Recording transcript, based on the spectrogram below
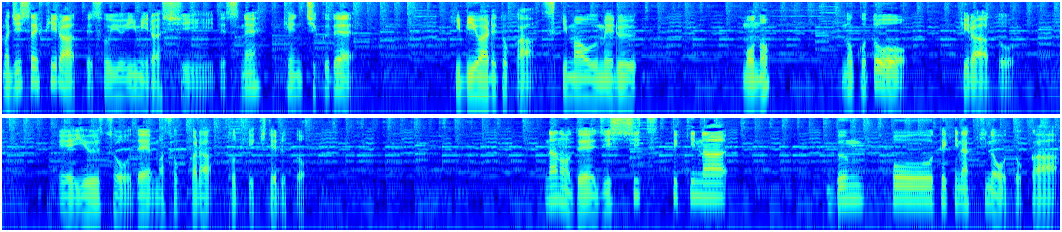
まあ、実際フィラーってそういう意味らしいですね。建築でひび割れとか隙間を埋めるもののことをフィラーと、えー言うそうで、まあ、そこから取ってきてると。なので実質的な文法的な機能とか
